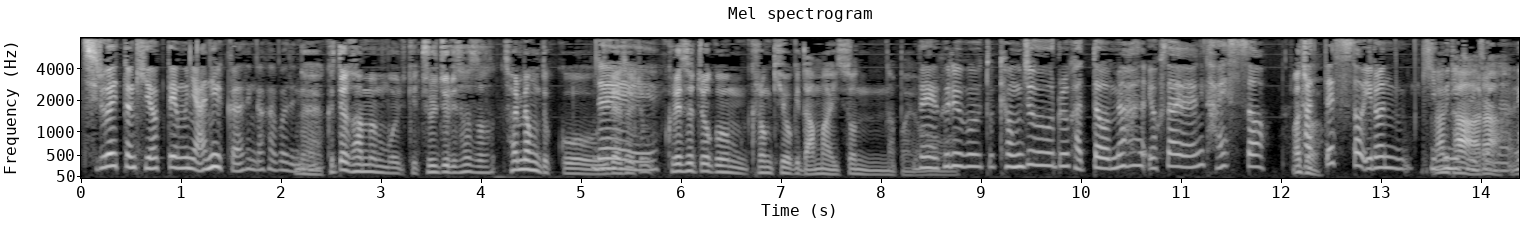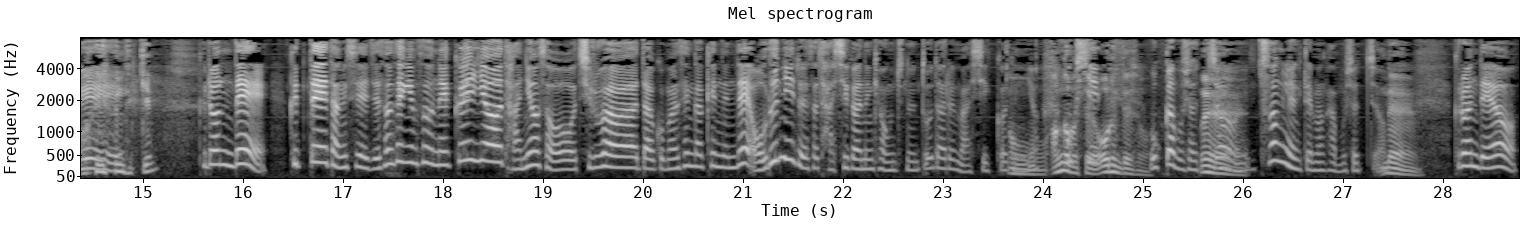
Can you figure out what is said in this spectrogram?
지루했던 기억 때문이 아닐까 생각하거든요. 네, 그때 가면 뭐 이렇게 줄줄이 서서 설명 듣고 네. 그래서 좀 그래서 조금 그런 기억이 남아 있었나 봐요. 네, 그리고 또 경주를 갔다 오면 역사 여행 다 했어. 맞아. 다 뗐어. 이런 기분이 들잖아요. 뭐 네. 이런 느낌? 그런데 그때 당시에 이제 선생님 손에 끌려 다녀서 지루하다고만 생각했는데 어른이 돼서 다시 가는 경주는 또 다른 맛이 있거든요. 어, 안 가봤어요. 어른 돼서. 못 가보셨죠? 네. 수학여행 때만 가보셨죠? 네. 그런데요.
